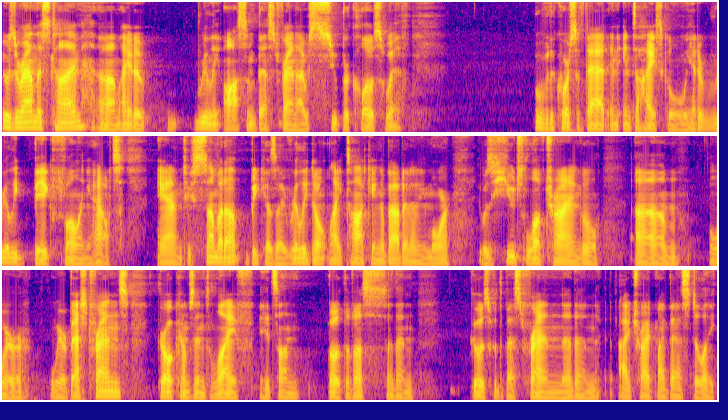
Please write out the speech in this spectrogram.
It was around this time um, I had a really awesome best friend I was super close with. Over the course of that and into high school, we had a really big falling out. And to sum it up, because I really don't like talking about it anymore, it was a huge love triangle um, where we're best friends. Girl comes into life, hits on both of us, and then goes with the best friend. And then I tried my best to like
